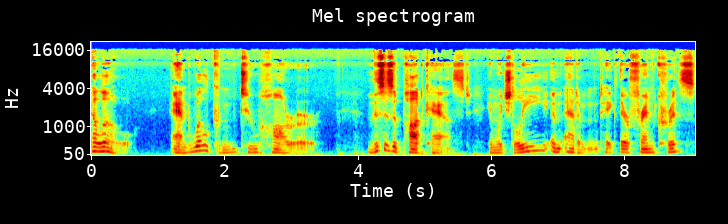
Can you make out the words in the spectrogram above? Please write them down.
Hello, and welcome to Horror. This is a podcast in which Lee and Adam take their friend Chris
